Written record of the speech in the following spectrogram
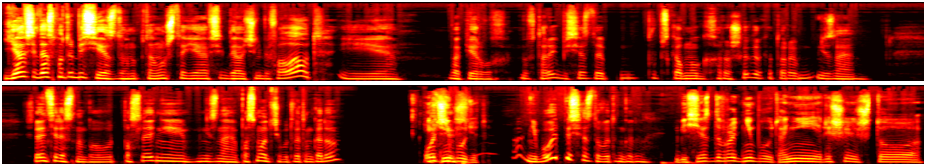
Я всегда смотрю беседу, ну, потому что я всегда очень люблю Fallout, и, во-первых. Во-вторых, беседа выпускал много хороших игр, которые, не знаю, всегда интересно было. Вот последние, не знаю, посмотрим, что будет в этом году. Их очень... не будет. Не будет беседа в этом году? Беседа вроде не будет. Они решили, что...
